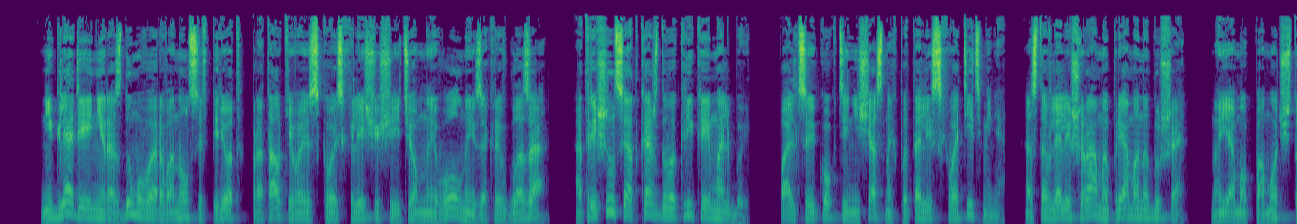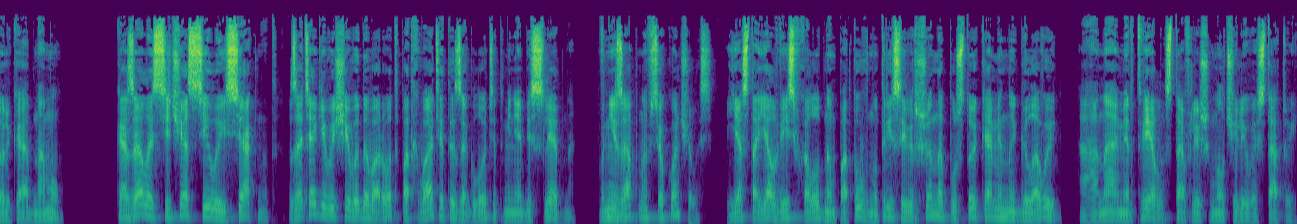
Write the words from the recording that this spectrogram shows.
Не глядя и не раздумывая, рванулся вперед, проталкиваясь сквозь хлещущие темные волны и закрыв глаза. Отрешился от каждого крика и мольбы. Пальцы и когти несчастных пытались схватить меня, оставляли шрамы прямо на душе, но я мог помочь только одному. Казалось, сейчас силы иссякнут, затягивающий водоворот подхватит и заглотит меня бесследно. Внезапно все кончилось. Я стоял весь в холодном поту внутри совершенно пустой каменной головы, а она омертвела, став лишь молчаливой статуей.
